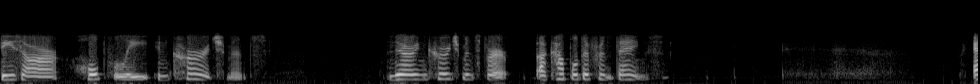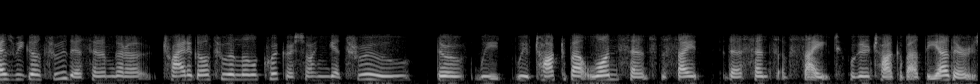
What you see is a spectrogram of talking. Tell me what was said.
these are hopefully encouragements there are encouragements for a couple different things. As we go through this, and I'm going to try to go through it a little quicker so I can get through the we we've talked about one sense, the sight, the sense of sight. We're going to talk about the others.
